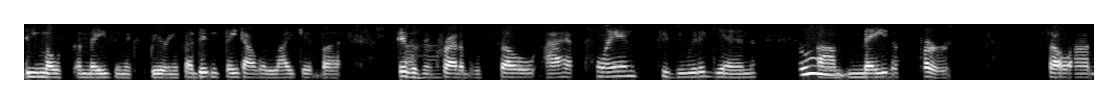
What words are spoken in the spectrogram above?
the most amazing experience. I didn't think I would like it, but it was Uh-huh. incredible. So I have plans to do it again Ooh. um, May the 1st. So I'm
